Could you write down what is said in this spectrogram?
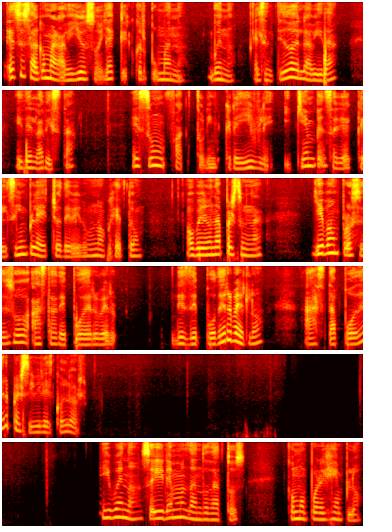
Eso es algo maravilloso, ya que el cuerpo humano, bueno, el sentido de la vida y de la vista, es un factor increíble y quién pensaría que el simple hecho de ver un objeto o ver una persona lleva un proceso hasta de poder ver, desde poder verlo hasta poder percibir el color. Y bueno, seguiremos dando datos como por ejemplo,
